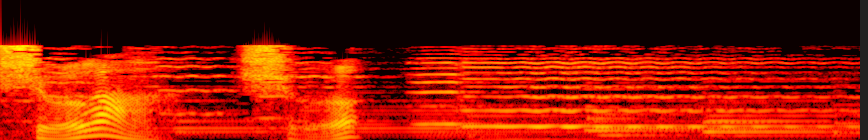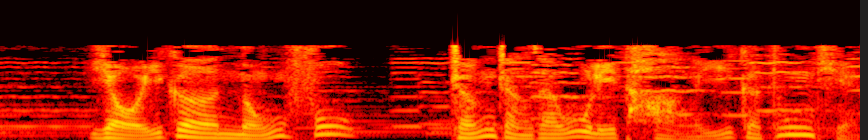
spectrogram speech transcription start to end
蛇啊蛇，有一个农夫，整整在屋里躺了一个冬天。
